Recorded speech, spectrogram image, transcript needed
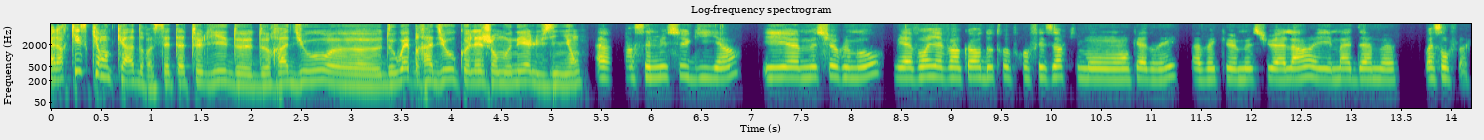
Alors, qu'est-ce qui encadre cet atelier de, de radio, euh, de web radio au collège Jean Monnet à Lusignan? Alors c'est Monsieur Guillain et euh, Monsieur Rumeau, mais avant il y avait encore d'autres professeurs qui m'ont encadré avec euh, Monsieur Alain et Madame euh, Poisson-Flac.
